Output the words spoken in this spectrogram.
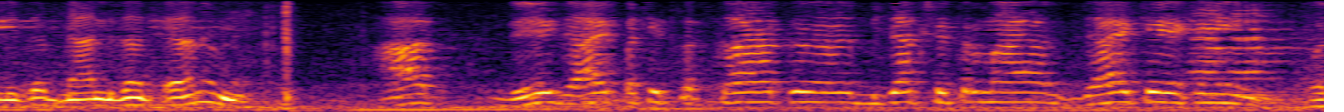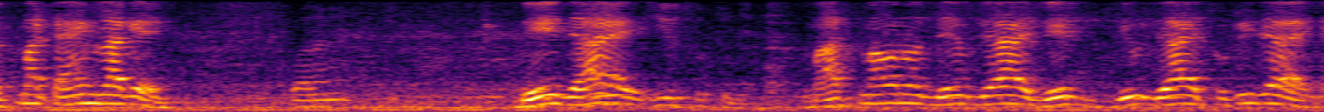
લીધે જ્ઞાન લીધા થયા ને એમને. આ દેહ જાય પછી તત્કાળ બીજા ક્ષેત્રમાં જાય કે કઈ વચમાં ટાઈમ લાગે? દેહ જાય. જીવ છૂટી જાય. મહાત્માઓનો દેવ જાય જે જીવ જાય છૂટી જાય.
